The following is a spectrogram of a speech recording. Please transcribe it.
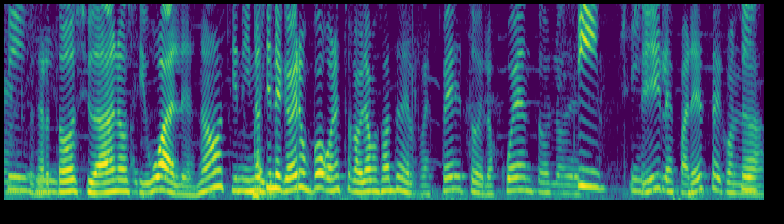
Sí. De ser todos ciudadanos iguales, ¿no? Tiene, y no tiene que ver un poco con esto que hablamos antes del respeto, de los cuentos, lo de... Sí. ¿Sí? ¿Les parece? Con Sí. la,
